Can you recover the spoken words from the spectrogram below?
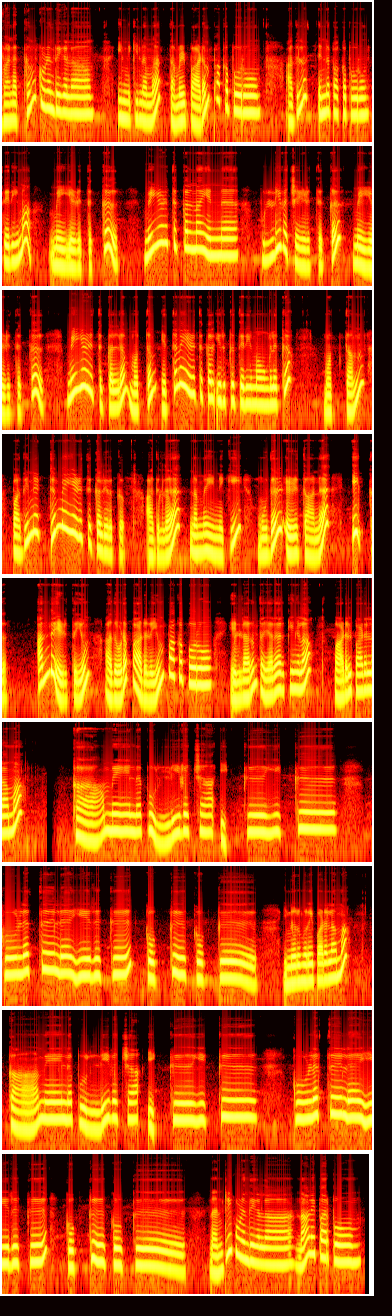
வணக்கம் குழந்தைகளா. இன்னைக்கு நம்ம தமிழ் பாடம் பார்க்க போகிறோம் அதில் என்ன பார்க்க போகிறோம் தெரியுமா? மெய்யெழுத்துக்கள். மெய்யெழுத்துக்கள்னால் என்ன? புள்ளி வச்ச எழுத்துக்கள் மெய்யெழுத்துக்கள். மெய்யெழுத்துக்களில் மொத்தம் எத்தனை எழுத்துக்கள் இருக்குது தெரியுமா உங்களுக்கு? மொத்தம் பதினெட்டு மெய்யெழுத்துக்கள் இருக்குது அதில் நம்ம இன்னைக்கு முதல் எழுத்தான இக்கு அந்த எழுத்தையும் அதோட பாடலையும் பார்க்க போகிறோம் எல்லாரும் தயாராக இருக்கீங்களா? பாடல் பாடலாமா? கா மேல புள்ளி வச்சா இக்கு இக்கு. குளத்தில் இருக்கு கொக்கு கொக்கு. இன்னொரு முறை பாடலாமா? கா மேல புள்ளி வச்சா இக்கு இக்கு. குளத்துல இருக்கு. கொக்கு கொக்கு. நன்றி குழந்தைகளா. நாளை பார்ப்போம்.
